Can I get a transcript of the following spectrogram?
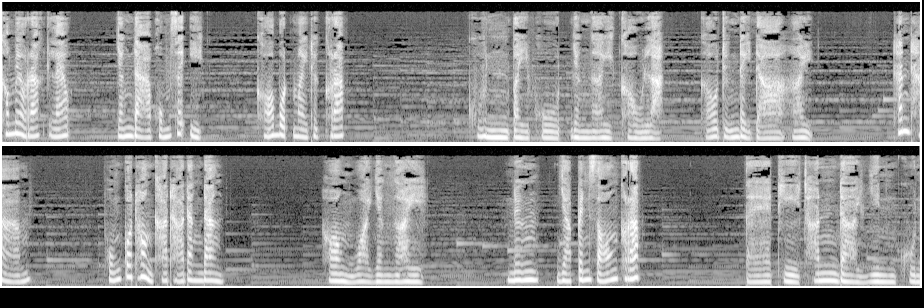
เขาไม่รักแล้ว ยังด่าผมซะอีก ขอบทใหม่เถอะครับ คุณไปพูดยังไงเขาละ่ะ เขาถึงได้ด่าให้ ท่านถาม ผมก็ท่องคาถาดัง ๆ ท่องว่ายังไง หนึ่งอย่าเป็นสองครับ แต่ที่ท่านได้ยินคุณ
